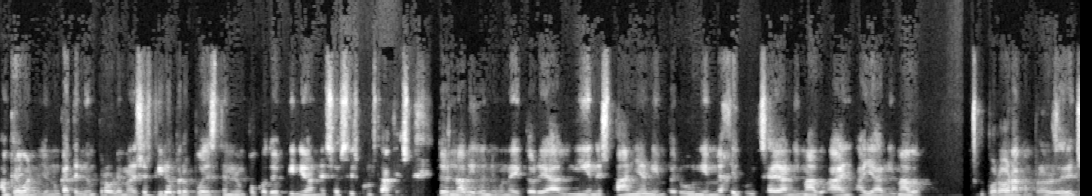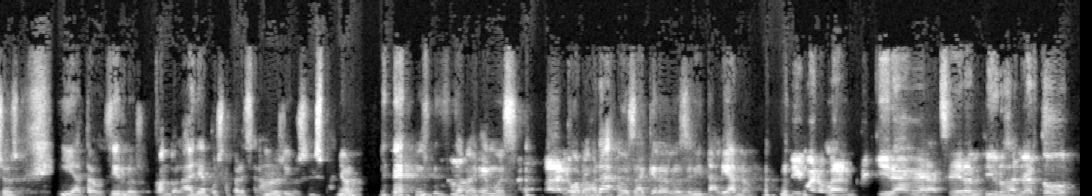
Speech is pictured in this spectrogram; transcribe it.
Aunque bueno, yo nunca he tenido un problema de ese estilo, pero puedes tener un poco de opinión en esas circunstancias. Entonces, no ha habido ninguna editorial ni en España, ni en Perú, ni en México que se haya animado, haya animado por ahora a comprar los derechos y a traducirlos. Cuando la haya, pues aparecerán los libros en español. ya veremos. Por ahora, o sea, que los en italiano. y bueno, para los que quieran acceder a los libros de Alberto,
